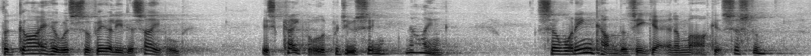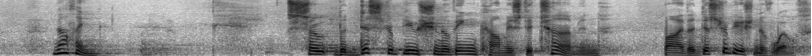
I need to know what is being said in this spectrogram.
the guy who was severely disabled is capable of producing nothing. So, what income does he get in a market system? Nothing. So, the distribution of income is determined by the distribution of wealth,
